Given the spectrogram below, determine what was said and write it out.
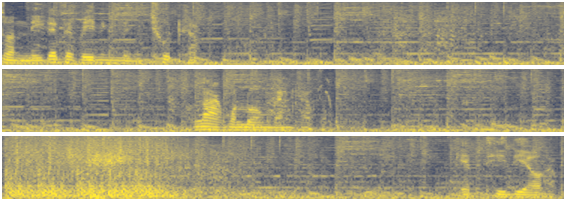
ส่วนนี้ก็จะเป็นอีกหนึ่งชุดครับ ลากมารวมกันครับ เก็บทีเดียวครับ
